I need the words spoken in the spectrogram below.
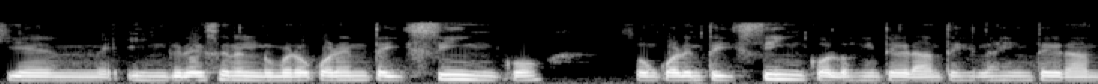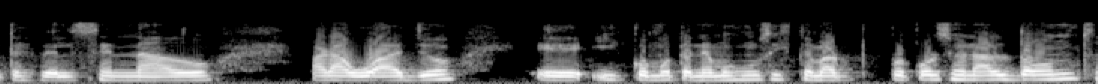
quien ingrese en el número 45, son 45 los integrantes y las integrantes del Senado paraguayo eh, y como tenemos un sistema proporcional, DONT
